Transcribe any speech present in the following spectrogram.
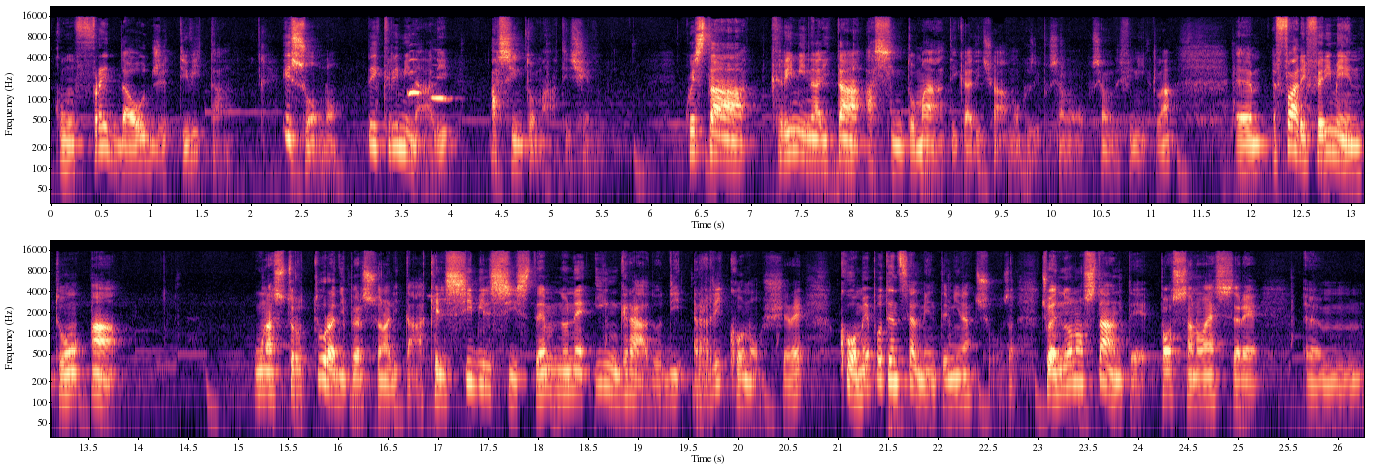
con fredda oggettività e sono dei criminali asintomatici. Questa criminalità asintomatica, diciamo così possiamo, possiamo definirla, eh, fa riferimento a una struttura di personalità che il Sibyl System non è in grado di riconoscere come potenzialmente minacciosa. Cioè, nonostante possano essere ehm,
